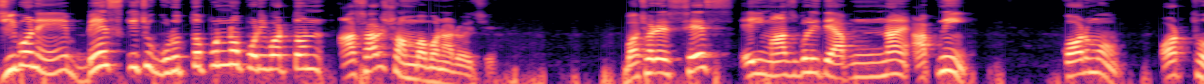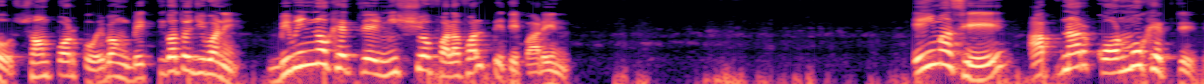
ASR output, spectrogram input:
জীবনে বেশ কিছু গুরুত্বপূর্ণ পরিবর্তন আসার সম্ভাবনা রয়েছে। বছরের শেষ এই মাসগুলিতে আপনার আপনি কর্ম, অর্থ, সম্পর্ক এবং ব্যক্তিগত জীবনে বিভিন্ন ক্ষেত্রে মিশ্র ফলাফল পেতে পারেন। এই মাসে আপনার কর্মক্ষেত্রে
